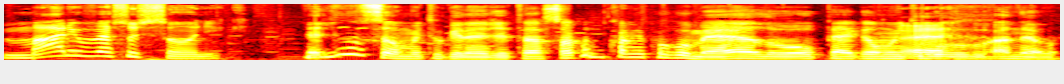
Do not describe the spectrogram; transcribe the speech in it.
Mario vs Sonic. Eles não são muito grandes, tá? Só quando come cogumelo ou pegam muito É. anel.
